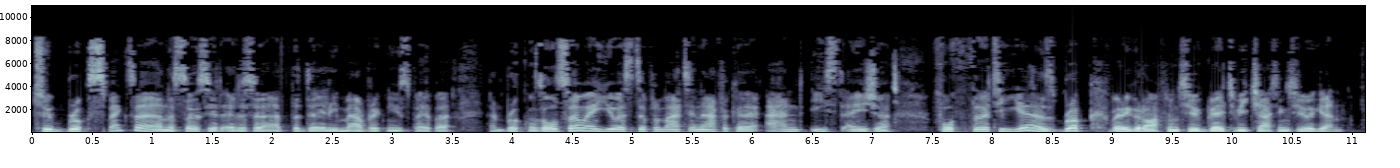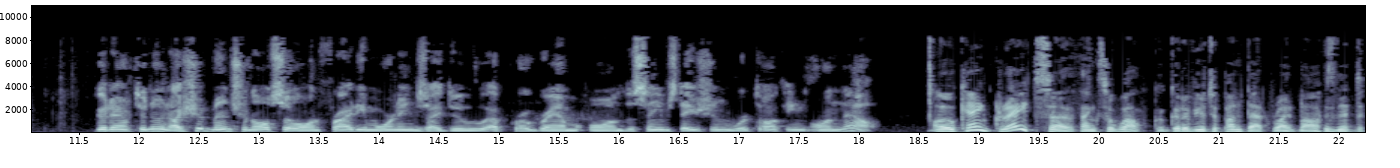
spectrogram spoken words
to Brooks Spector, an associate editor at the Daily Maverick newspaper. And Brooke was also a US diplomat in Africa and East Asia for 30 years. Brooke, very good afternoon to you. Great to be chatting to you again. Good afternoon. I should mention also on Friday mornings I do a program on the same station we're talking on now. Okay, great. Uh, thanks so well. Good of you to punt that right now, isn't it?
